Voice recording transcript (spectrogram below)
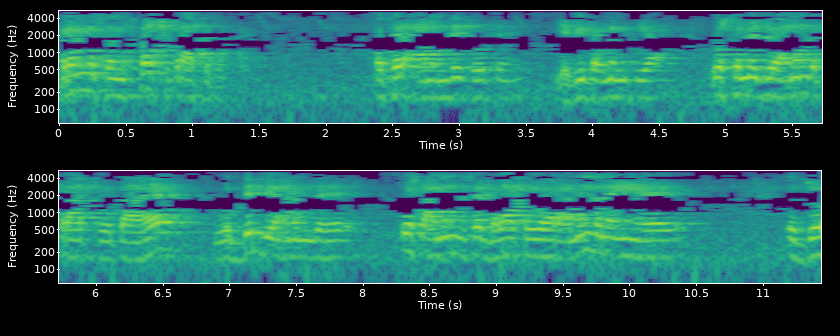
ब्रह्म संस्पर्श प्राप्त करते हैं और फिर आनंदित होते हैं। ये भी वर्णन किया। उस समय जो आनंद प्राप्त होता है, वो दिव्य आनंद है। उस आनंद से बड़ा कोई और आनंद नहीं है। तो जो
